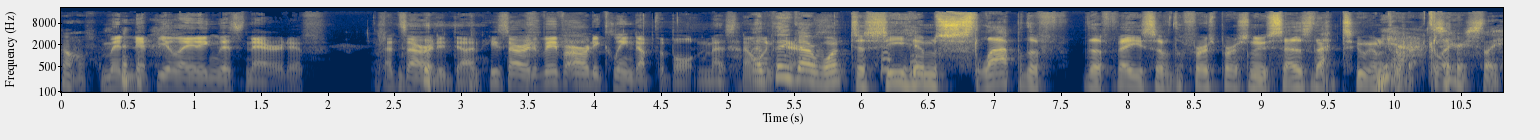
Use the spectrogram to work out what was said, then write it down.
oh, manipulating this narrative. That's already done. He's already they've already cleaned up the Bolton mess. No I one think cares. I want to see him slap the the face of the first person who says that to him yeah, directly. seriously.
